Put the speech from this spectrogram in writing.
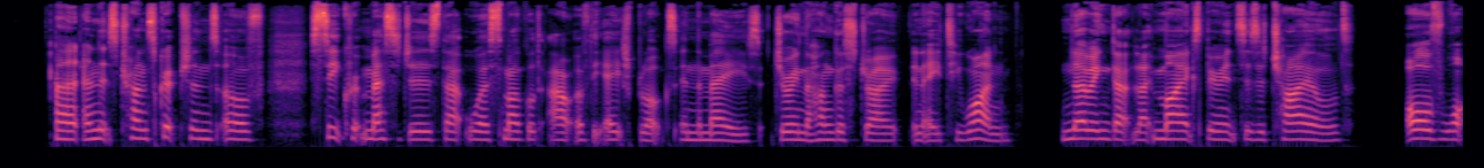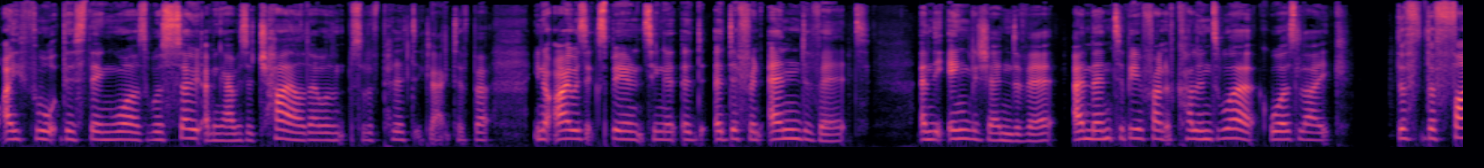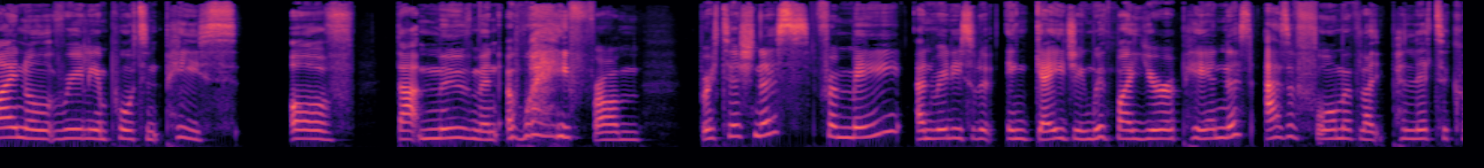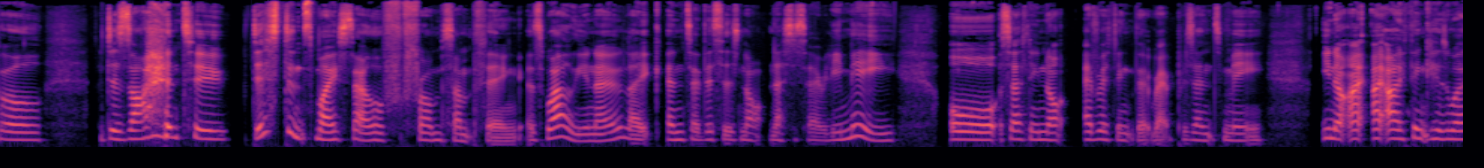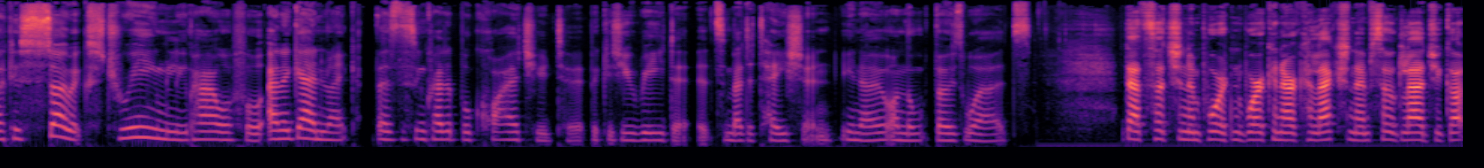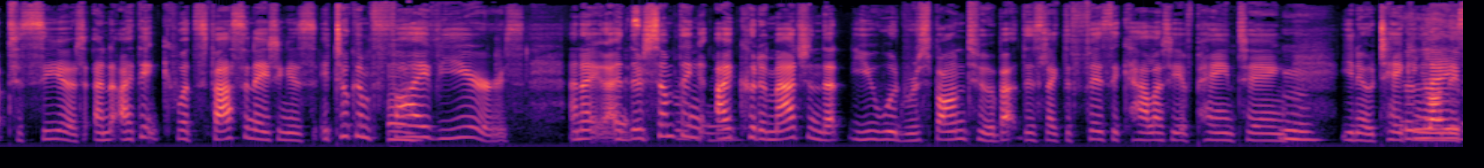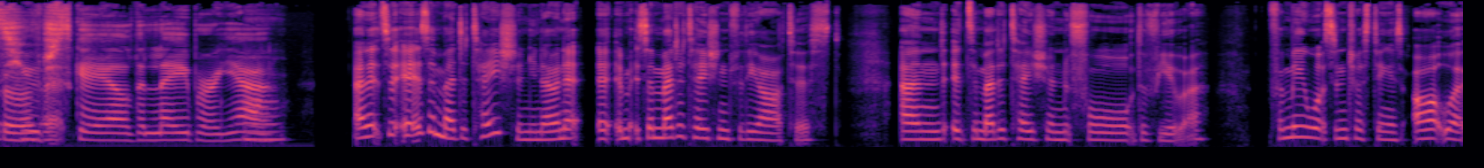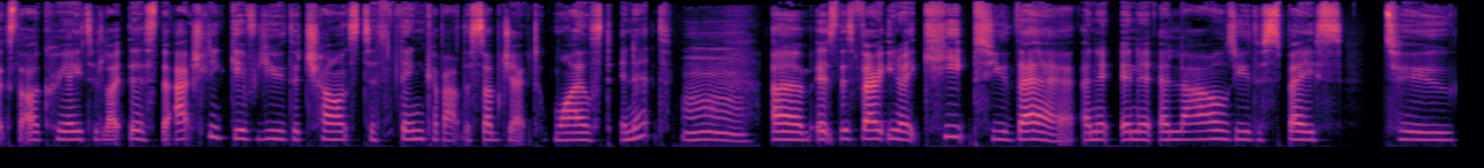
uh, and it's transcriptions of secret messages that were smuggled out of the H blocks in the maze during the hunger strike in 81. Knowing that, like, my experience as a child of what I thought this thing was was so. I mean, I was a child, I wasn't sort of politically active, but, you know, I was experiencing a, a, a different end of it and the English end of it. And then to be in front of Cullen's work was like the, the final really important piece of that movement away from Britishness from me and really sort of engaging with my Europeanness as a form of like political desire to distance myself from something as well, you know, like, and so this is not necessarily me or certainly not everything that represents me. You know, I, I think his work is so extremely powerful. And again, like, there's this incredible quietude to it because you read it, it's a meditation, you know, on the, those words that's such an important work in our collection. I'm so glad you got to see it. And I think what's fascinating is it took him five mm. years. And I, I, there's something mm. I could imagine that you would respond to about this, like the physicality of painting, mm. you know, taking on this huge scale, the labor. Yeah. And it's it is a meditation, you know, and it, it it's a meditation for the artist, and it's a meditation for the viewer for me, what's interesting is artworks that are created like this that actually give you the chance to think about the subject whilst in it. Mm. Um, it's this very, you know, it keeps you there and it and it allows you the space to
